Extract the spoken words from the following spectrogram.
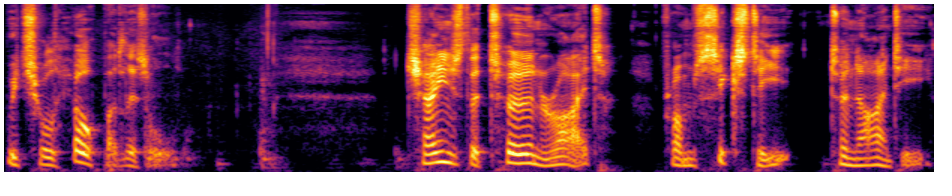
which will help a little. Change the turn right from 60 to 90.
